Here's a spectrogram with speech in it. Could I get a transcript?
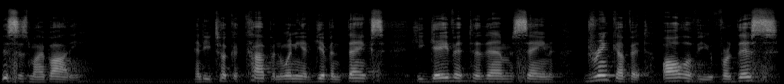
This is my body. And he took a cup, and when he had given thanks, he gave it to them, saying, Drink of it, all of you, for this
